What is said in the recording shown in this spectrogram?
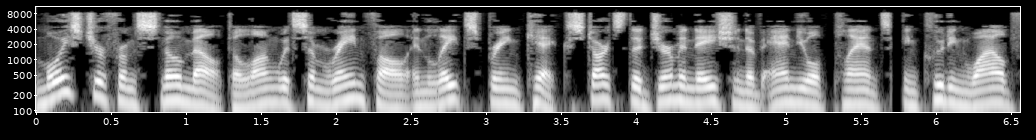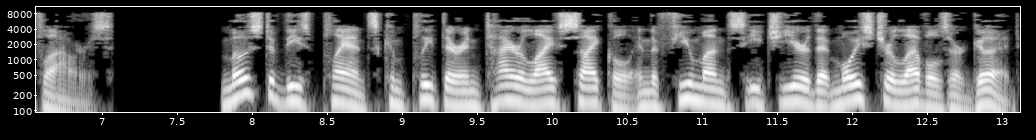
Moisture from snow melt along with some rainfall in late spring kick starts the germination of annual plants, including wildflowers. Most of these plants complete their entire life cycle in the few months each year that moisture levels are good.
